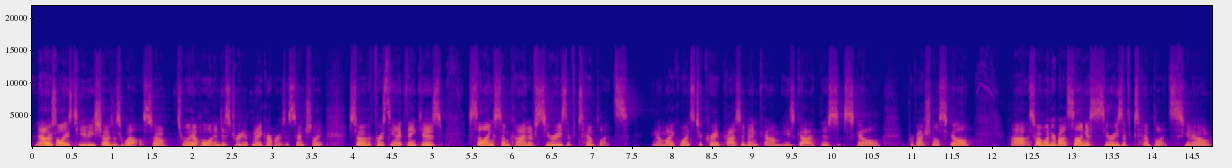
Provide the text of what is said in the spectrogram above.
And now there's all these TV shows as well. So it's really a whole industry of makeovers, essentially. So the first thing I think is selling some kind of series of templates. You know, Mike wants to create passive income. He's got this skill, professional skill. Uh, so I wonder about selling a series of templates, you know,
